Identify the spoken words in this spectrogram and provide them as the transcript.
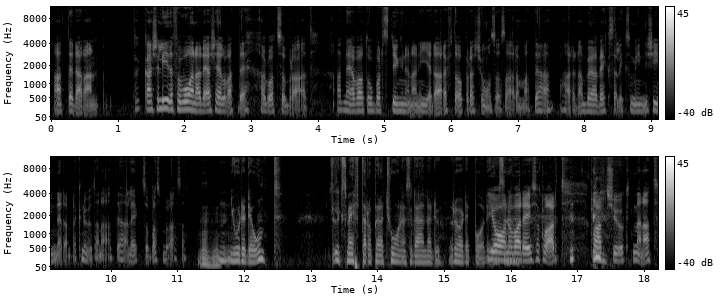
att det där, kanske lite förvånad är jag själv att det har gått så bra. Att, att när jag var och tog bort stygnerna nio dagar efter operation så sa de att det har, har redan börjat växa liksom in i skinnet, de där knutarna. Att det har lekt så pass bra. Så. Mm. Mm. Gjorde det ont? Liksom efter operationen så där när du rörde på dig? Ja, nu var det ju såklart klart sjukt men att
